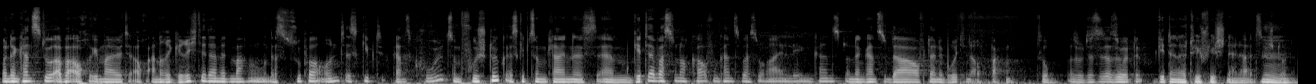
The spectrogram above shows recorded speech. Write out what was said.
Und dann kannst du aber auch eben halt auch andere Gerichte damit machen. Das ist super. Und es gibt ganz cool zum Frühstück, es gibt so ein kleines ähm, Gitter, was du noch kaufen kannst, was du reinlegen kannst. Und dann kannst du darauf deine Brötchen aufbacken. So, also das ist also geht dann natürlich viel schneller als eine Stunde.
